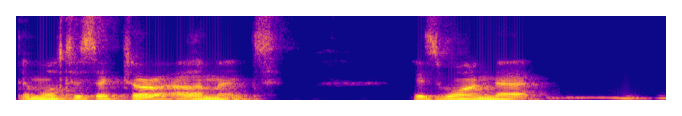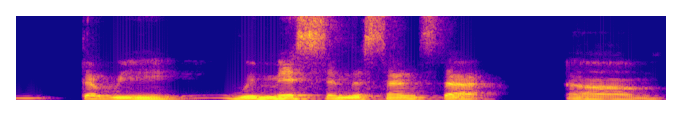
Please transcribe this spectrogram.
the multi-sectoral element is one that that we we miss in the sense that um,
